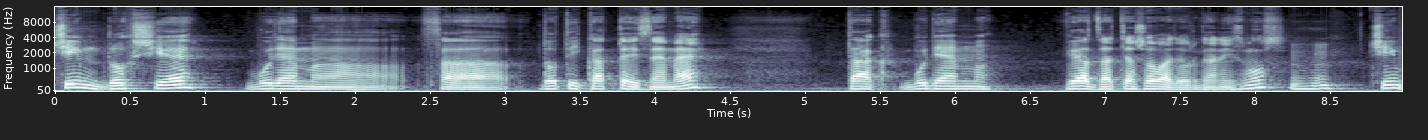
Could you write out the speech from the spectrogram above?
čím dlhšie budem eh, sa dotýkať tej zeme, tak budem viac zaťažovať organizmus. Mm-hmm. Čím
